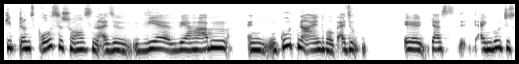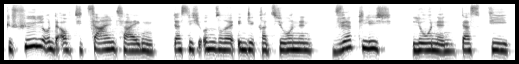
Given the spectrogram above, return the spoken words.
gibt uns große Chancen. Also wir, wir haben einen guten Eindruck, also äh, dass ein gutes Gefühl und auch die Zahlen zeigen, dass sich unsere Integrationen wirklich lohnen, dass die,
